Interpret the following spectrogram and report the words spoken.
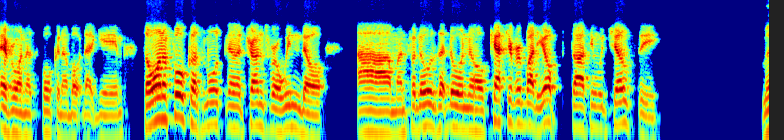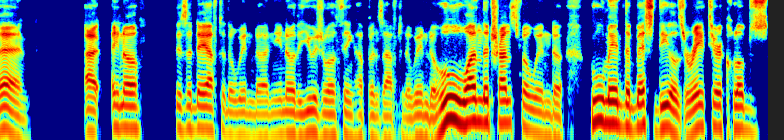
everyone has spoken about that game. So I want to focus mostly on the transfer window. Um, and for those that don't know, catch everybody up, starting with Chelsea. Man, I you know there's a day after the window, and you know the usual thing happens after the window. Who won the transfer window? Who made the best deals? Rate your club's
